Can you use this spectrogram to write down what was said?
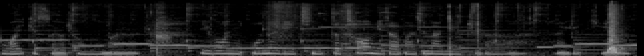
뭐가 있겠어요, 정말. 이번 오늘이 진짜 처음이자 마지막일 줄 알아 알겠지?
